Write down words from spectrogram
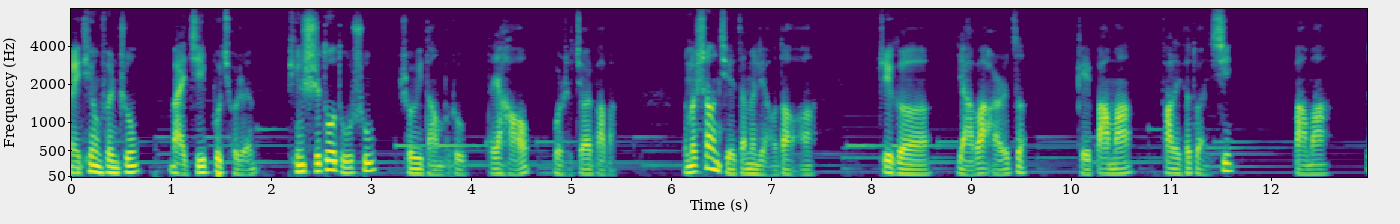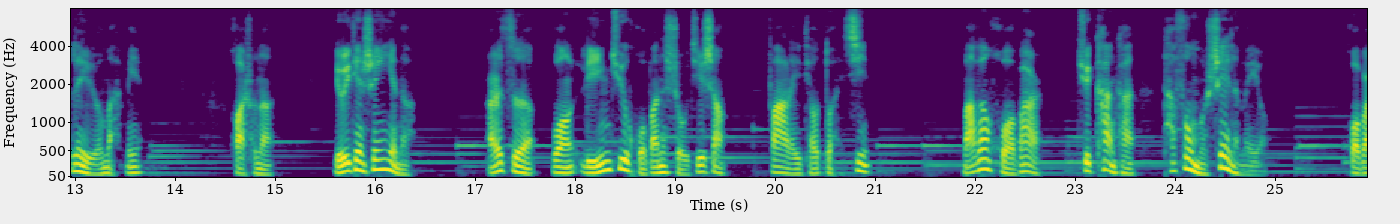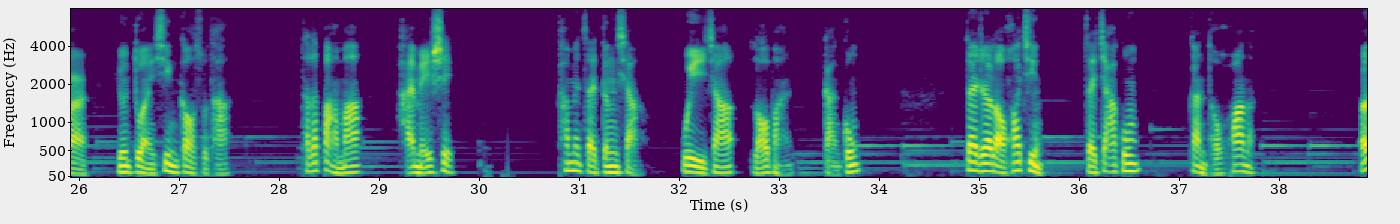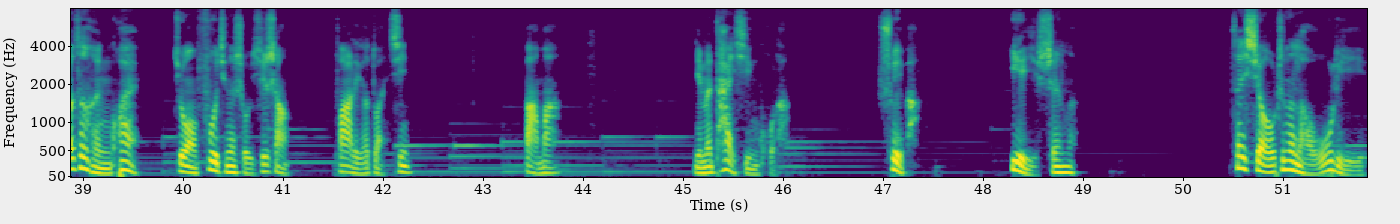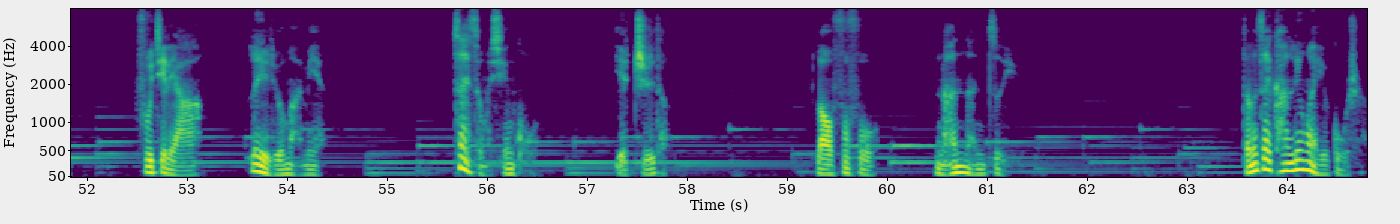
每天五分钟，买鸡不求人。平时多读书，收益挡不住。大家好，我是教育爸爸。那么上节咱们聊到啊，这个哑巴儿子给爸妈发了一条短信，爸妈泪流满面。话说呢，有一天深夜呢，儿子往邻居伙伴的手机上发了一条短信，麻烦伙伴去看看他父母睡了没有。伙伴用短信告诉他，他的爸妈还没睡，他们在灯下为一家老板赶工，带着老花镜在加工干头花呢。儿子很快就往父亲的手机上发了一条短信：“爸妈，你们太辛苦了，睡吧，夜已深了。”在小镇的老屋里，夫妻俩泪流满面。再怎么辛苦，也值得。老夫妇喃喃自语。咱们再看另外一个故事。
